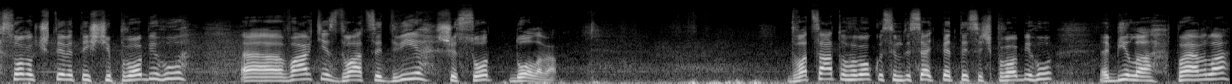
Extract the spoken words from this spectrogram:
44 тисячі пробігу, е, вартість 22 600 доларів. 20-го року 75 тисяч пробігу, е, біла перла,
